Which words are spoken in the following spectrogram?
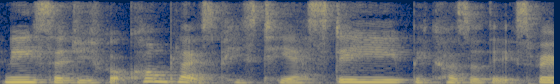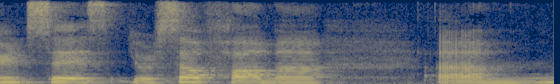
And he said, You've got complex PTSD because of the experiences, you're a self harmer, um,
